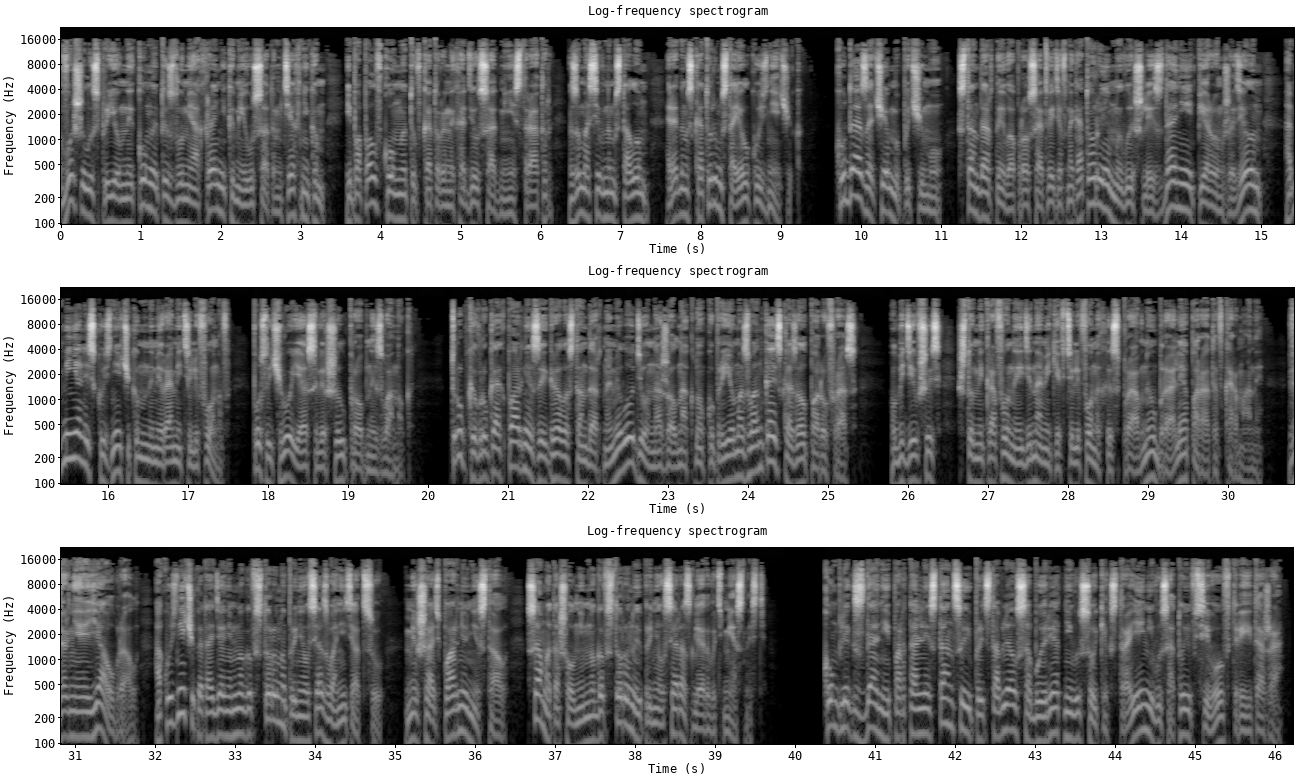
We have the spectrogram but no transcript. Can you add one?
Вышел из приемной комнаты с двумя охранниками и усатым техником и попал в комнату, в которой находился администратор, за массивным столом, рядом с которым стоял кузнечик. Куда, зачем и почему? Стандартные вопросы, ответив на которые, мы вышли из здания первым же делом, обменялись кузнечиком номерами телефонов, после чего я совершил пробный звонок. Трубка в руках парня заиграла стандартную мелодию, он нажал на кнопку приема звонка и сказал пару фраз. Убедившись, что микрофоны и динамики в телефонах исправны, убрали аппараты в карманы. Вернее, я убрал, а кузнечик, отойдя немного в сторону, принялся звонить отцу. Мешать парню не стал. Сам отошел немного в сторону и принялся разглядывать местность. Комплекс зданий портальной станции представлял собой ряд невысоких строений высотой всего в три этажа.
